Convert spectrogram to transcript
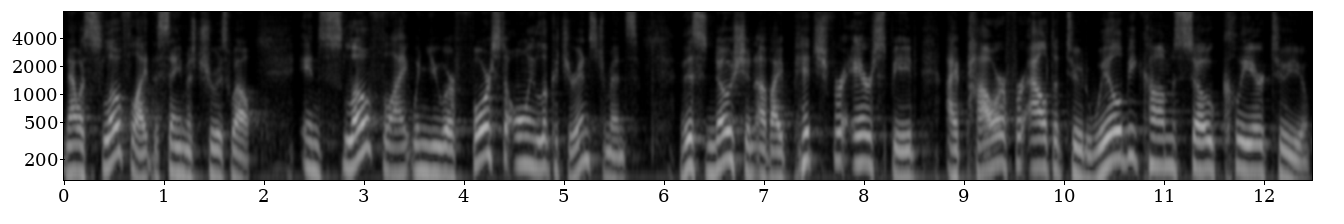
Now, with slow flight, the same is true as well. In slow flight, when you are forced to only look at your instruments, this notion of I pitch for airspeed, I power for altitude will become so clear to you.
